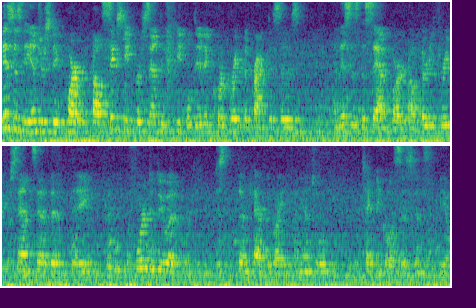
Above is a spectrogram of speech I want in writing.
this is the interesting part, about sixty percent of the people did incorporate the practices. And this is the sad part, about thirty-three percent said that they couldn't afford to do it or just don't have the right financial or technical assistance to be able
